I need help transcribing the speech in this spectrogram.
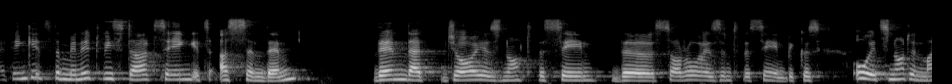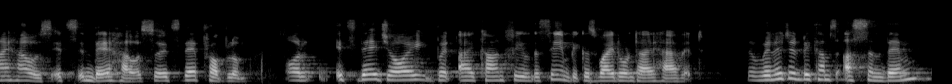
I think it's the minute we start saying it's us and them, then that joy is not the same. The sorrow isn't the same because, oh, it's not in my house, it's in their house, so it's their problem. Or it's their joy, but I can't feel the same because why don't I have it? The minute it becomes us and them,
